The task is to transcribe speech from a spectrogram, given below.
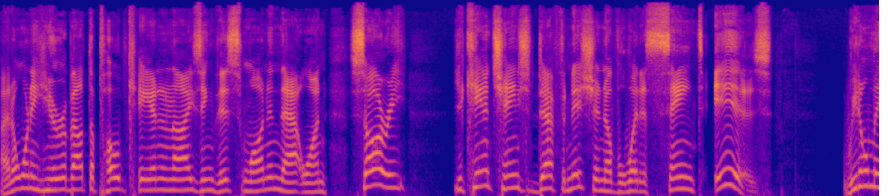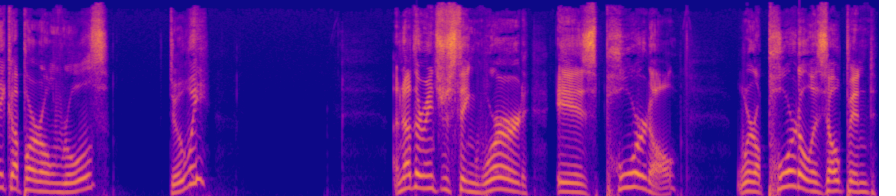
I don't want to hear about the Pope canonizing this one and that one. Sorry, you can't change the definition of what a saint is. We don't make up our own rules, do we? Another interesting word is portal, where a portal is opened,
